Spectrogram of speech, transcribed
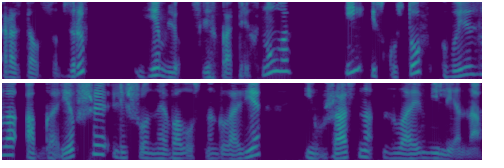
Раздался взрыв, землю слегка тряхнуло, и из кустов вылезла обгоревшая, лишенная волос на голове и ужасно злая Милена.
